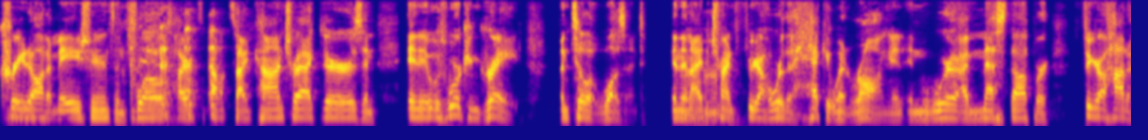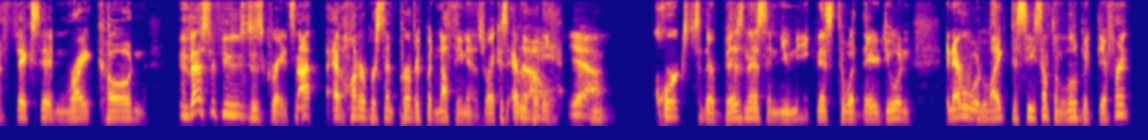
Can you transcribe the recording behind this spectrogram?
created automations and flows, hired outside contractors, and and it was working great until it wasn't. And then mm-hmm. I had to mm-hmm. try and figure out where the heck it went wrong and, and where I messed up or figure out how to fix it and write code. And Investor Fuse is great. It's not 100% perfect, but nothing is, right? Because everybody no. yeah. quirks to their business and uniqueness to what they're doing. And everyone would like to see something a little bit different.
